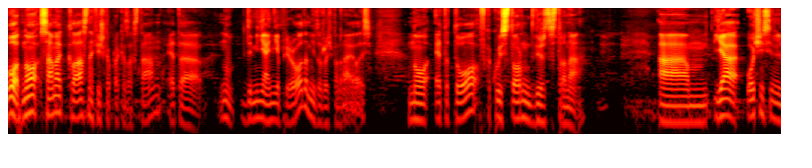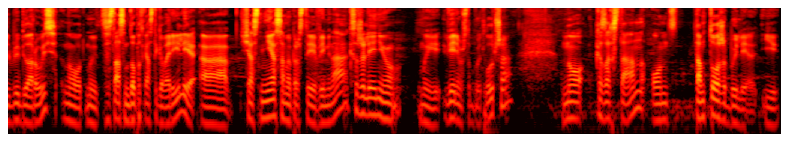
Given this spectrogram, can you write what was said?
Вот, но самая классная фишка про Казахстан — это, ну, для меня не природа, мне тоже очень понравилось, но это то, в какую сторону движется страна. Я очень сильно люблю Беларусь. Ну, вот мы со Стасом до подкаста говорили. а, сейчас не самые простые времена, к сожалению. Мы верим, что будет лучше. Но Казахстан, он, там тоже были и,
